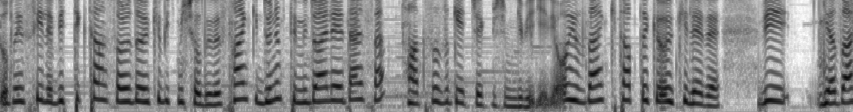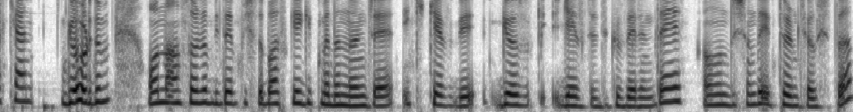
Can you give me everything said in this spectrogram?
Dolayısıyla bittikten sonra da öykü bitmiş oluyor ve sanki dönüp de müdahale edersem haksızlık edecekmişim gibi geliyor. O yüzden kitaptaki öyküleri bir yazarken gördüm. Ondan sonra bir de işte baskıya gitmeden önce iki kez bir göz gezdirdik üzerinde. Onun dışında editörüm çalıştı.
